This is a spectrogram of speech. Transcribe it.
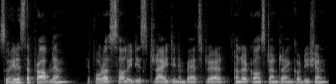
So here is the problem. A porous solid is dried in a batch dryer under constant drying condition.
